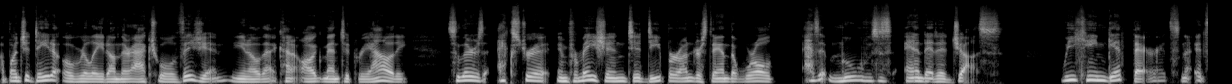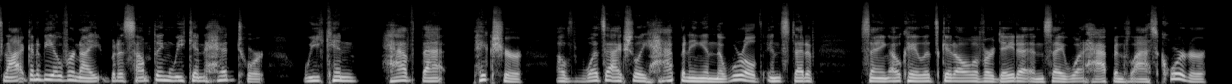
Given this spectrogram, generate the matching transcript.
a bunch of data overlaid on their actual vision, you know, that kind of augmented reality. So there's extra information to deeper understand the world as it moves and it adjusts. We can get there. It's not, it's not going to be overnight, but it's something we can head toward we can have that picture of what's actually happening in the world instead of saying, okay, let's get all of our data and say what happened last quarter.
